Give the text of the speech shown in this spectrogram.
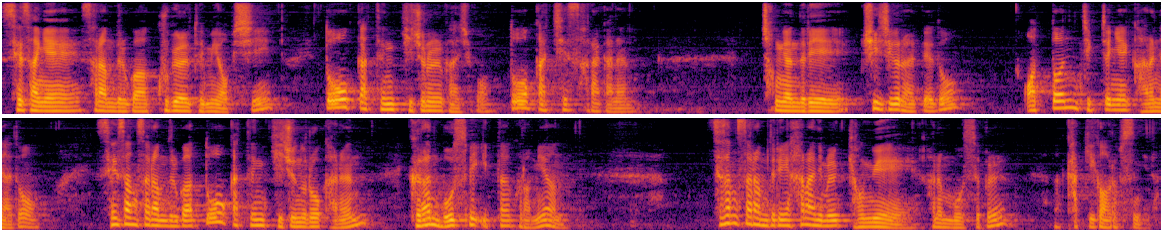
세상의 사람들과 구별됨이 없이 똑같은 기준을 가지고 똑같이 살아가는 청년들이 취직을 할 때도 어떤 직장에 가느냐도 세상 사람들과 똑같은 기준으로 가는 그러한 모습에 있다 그러면 세상 사람들이 하나님을 경외하는 모습을 갖기가 어렵습니다.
